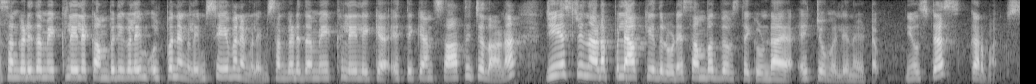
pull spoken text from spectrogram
അസംഘടിത മേഖലയിലെ കമ്പനികളെയും ഉൽപ്പന്നങ്ങളെയും സേവനങ്ങളെയും സംഘടിത മേഖലയിലേക്ക് എത്തിക്കാൻ സാധിച്ചതാണ് ജി നടപ്പിലാക്കിയതിലൂടെ സമ്പദ് വ്യവസ്ഥയ്ക്കുണ്ടായ ഏറ്റവും വലിയ നേട്ടം. News desk Karma news.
